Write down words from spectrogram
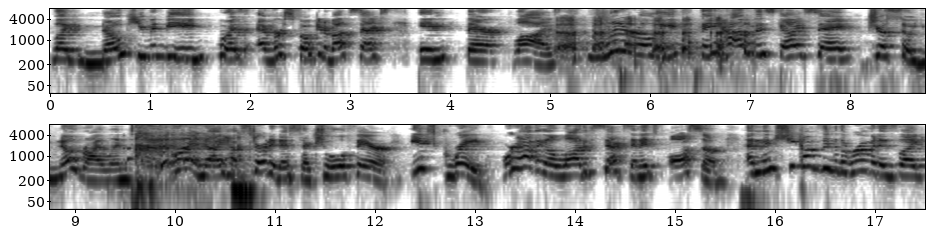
like no human being who has ever spoken about sex in their lives. Literally, they have this guy say, just so you know, Ryland, her and I have started a sexual affair. It's great. We're having a lot of sex and it's awesome. And then she comes into the room and is like,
